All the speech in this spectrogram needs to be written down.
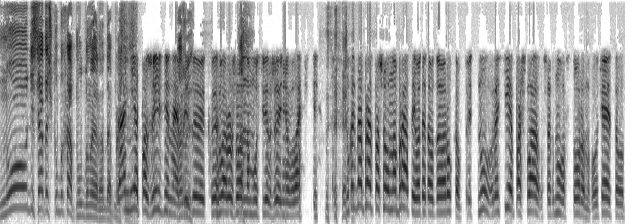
Ну, десяточку бы хапнул бы, наверное, да. Да нет, пожизненное, Пожизненно. призывы к вооруженному свержению власти. Ну, когда брат пошел на брата, и вот эта вот заваруха, то есть, ну, Россия пошла, шагнула в сторону, получается, вот,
